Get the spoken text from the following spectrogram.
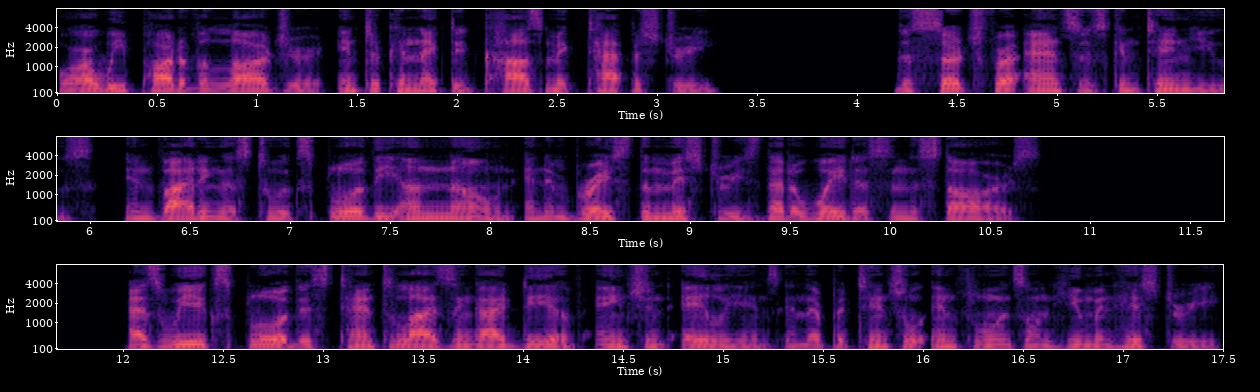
or are we part of a larger, interconnected cosmic tapestry? The search for answers continues, inviting us to explore the unknown and embrace the mysteries that await us in the stars. As we explore this tantalizing idea of ancient aliens and their potential influence on human history,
